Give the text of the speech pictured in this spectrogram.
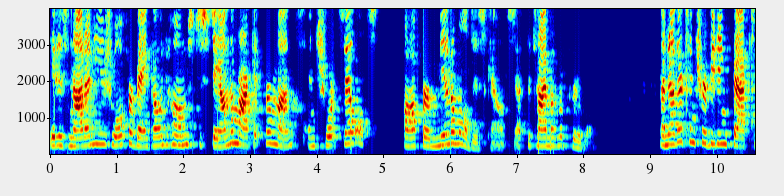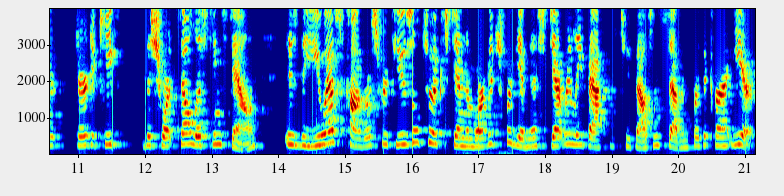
It is not unusual for bank-owned homes to stay on the market for months and short sales offer minimal discounts at the time of approval. Another contributing factor to keep the short sale listings down is the U.S. Congress refusal to extend the Mortgage Forgiveness Debt Relief Act of 2007 for the current year.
